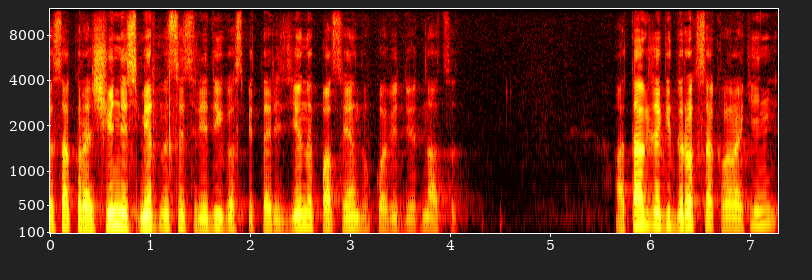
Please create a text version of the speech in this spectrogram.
к сокращению смертности среди госпитализированных пациентов COVID-19. А также гидроксихлорохин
